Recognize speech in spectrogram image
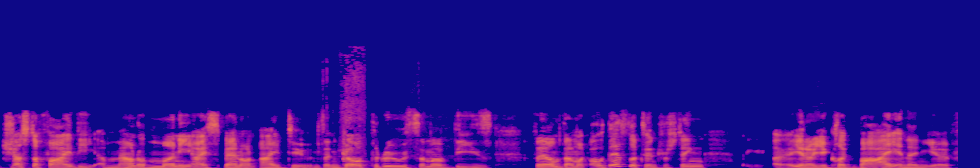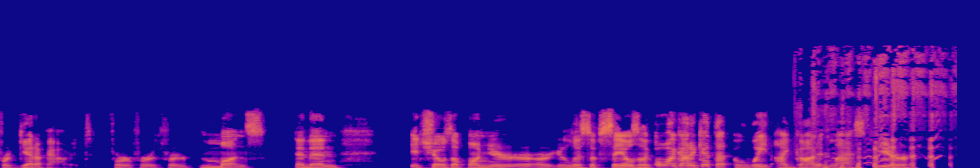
justify the amount of money I spent on iTunes and go through some of these films. I'm like, oh, this looks interesting. Uh, you know, you click buy and then you forget about it for for for months, and then it shows up on your or, or your list of sales. Like, oh, I got to get that. Oh, wait, I got it last year,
